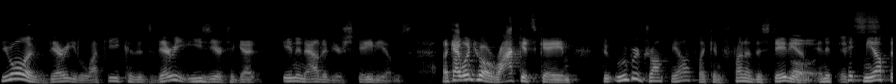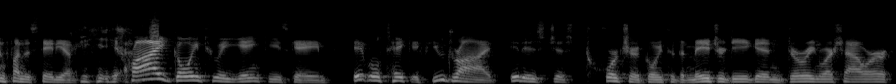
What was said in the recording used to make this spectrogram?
You all are very lucky because it's very easier to get in and out of your stadiums. Like I went to a Rockets game, the Uber dropped me off like in front of the stadium, oh, and it picked me up in front of the stadium. yeah. Try going to a Yankees game it will take if you drive it is just torture going through the major deegan during rush hour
